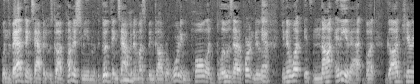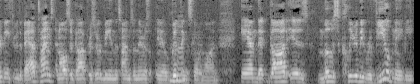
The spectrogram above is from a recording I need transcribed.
when the bad things happen, it was God punishing me, and when the good things happen, mm-hmm. it must have been God rewarding me. Paul like blows that apart and goes, Yeah. you know what? It's not any of that, but God carried me through the bad times, and also God preserved me in the times when there's you know good mm-hmm. things going on, and that God is most clearly revealed maybe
